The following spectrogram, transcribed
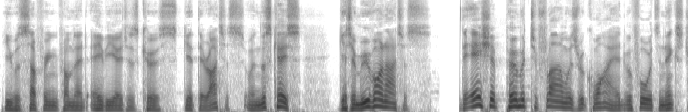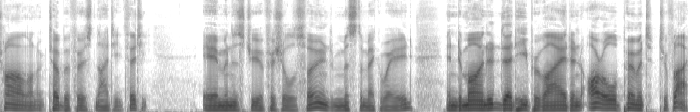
He was suffering from that aviator's curse, get-there-itis, or in this case, get a move on. The airship permit to fly was required before its next trial on October 1st, 1930. Air Ministry officials phoned Mr. McWade and demanded that he provide an oral permit to fly,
